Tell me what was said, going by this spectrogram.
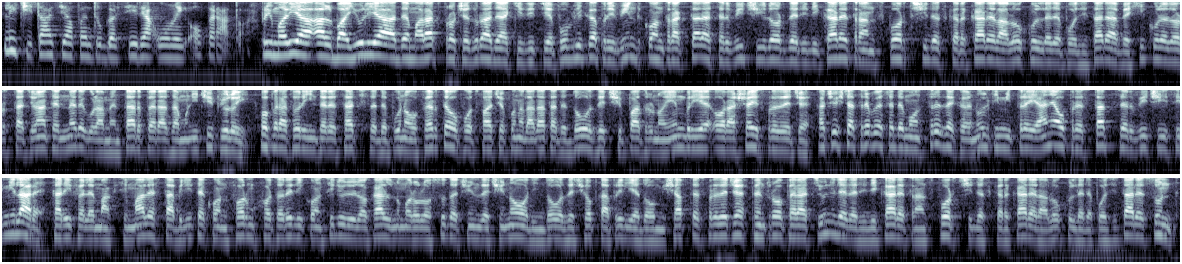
licitația pentru găsirea unui operator. Primăria Alba Iulia a demarat procedura de achiziție publică privind contractarea serviciilor de ridicare, transport și descărcare la locul de depozitare a vehiculelor staționate neregulamentar pe raza municipiului. Operatorii interesați să depună oferte o pot face până la data de 24 noiembrie, ora 16. Aceștia trebuie să demonstreze că în ultimii trei ani au prestat servicii similare. Tarifele tarifele maximale stabilite conform hotărârii Consiliului Local numărul 159 din 28 aprilie 2017 pentru operațiunile de ridicare, transport și descărcare la locul de depozitare sunt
